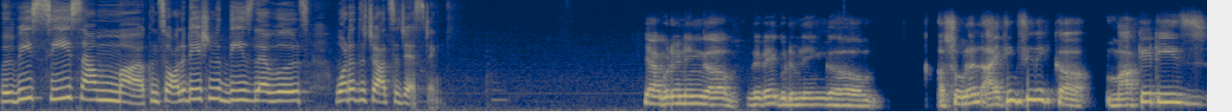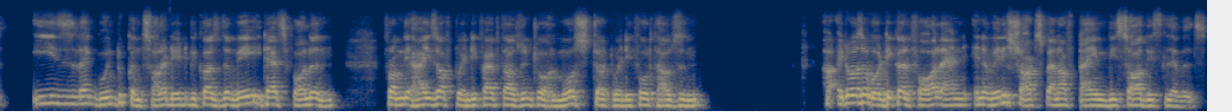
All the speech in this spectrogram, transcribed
Will we see some uh, consolidation at these levels? What are the charts suggesting? Yeah, good evening, uh, Vivek. Good evening, um, uh, Sonal. I think see like uh, market is is like going to consolidate because the way it has fallen from the highs of 25,000 to almost uh, 24,000. Uh, it was a vertical fall, and in a very short span of time, we saw these levels.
